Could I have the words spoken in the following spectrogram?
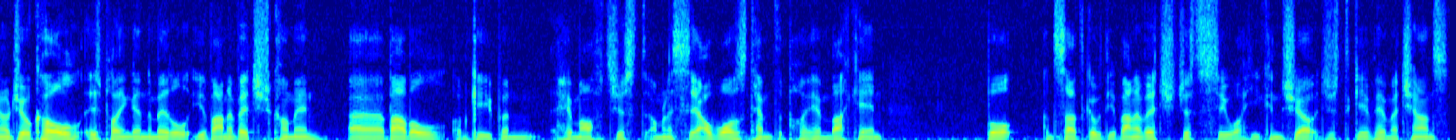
now Joe Cole is playing in the middle. Jovanovic has come in. Uh, Babel, I'm keeping him off. Just, I'm going to say I was tempted to put him back in. But I decided to go with Jovanovic just to see what he can show, just to give him a chance.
